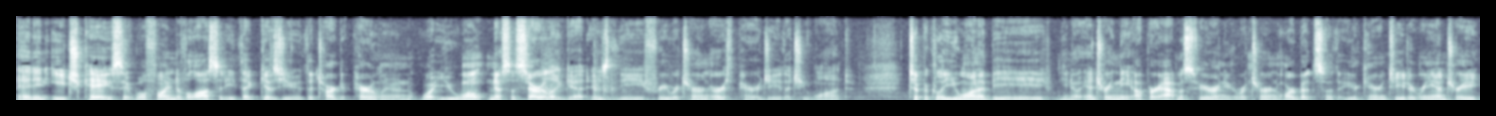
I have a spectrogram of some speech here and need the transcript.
and in each case, it will find a velocity that gives you the target perilune. What you won't necessarily get is the free return Earth perigee that you want. Typically, you want to be, you know, entering the upper atmosphere in your return orbit so that you're guaranteed a reentry.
